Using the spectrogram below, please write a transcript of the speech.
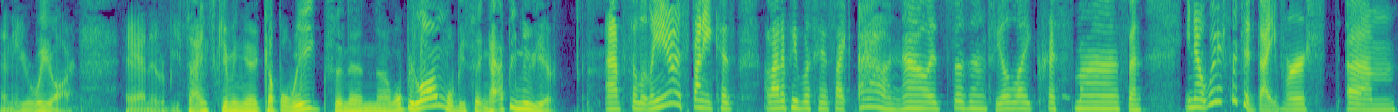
and here we are. And it'll be Thanksgiving in a couple weeks, and then uh, won't be long. We'll be saying Happy New Year. Absolutely. You know, it's funny because a lot of people say it's like, oh no, it doesn't feel like Christmas, and you know, we're such a diverse. Um,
